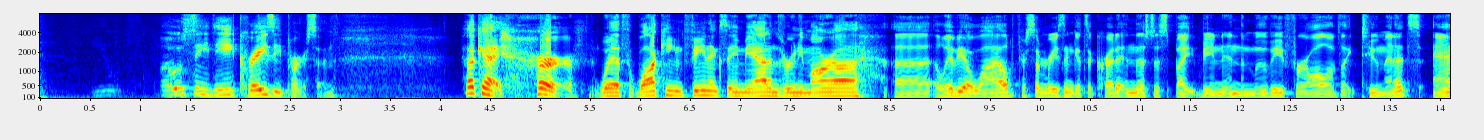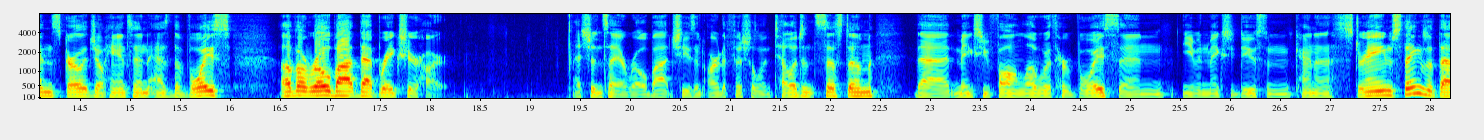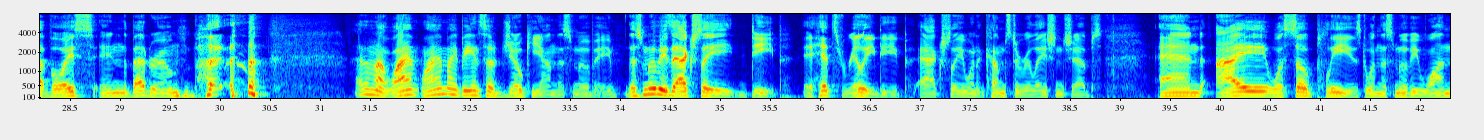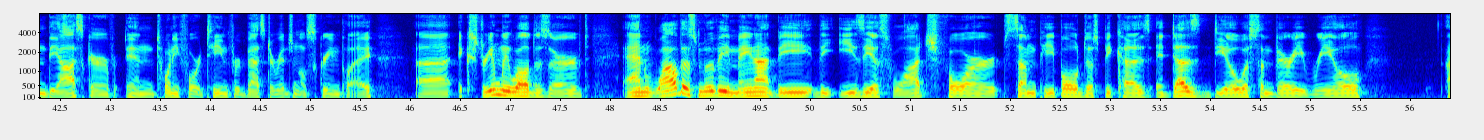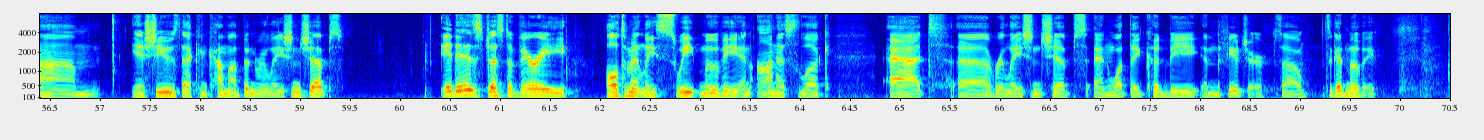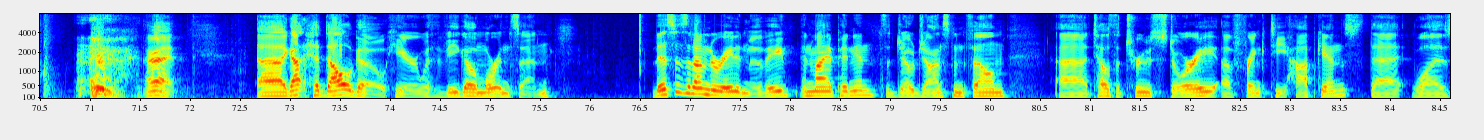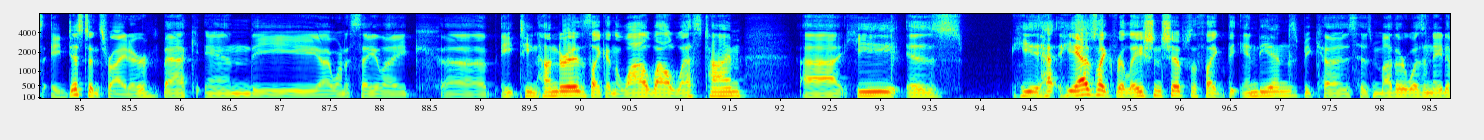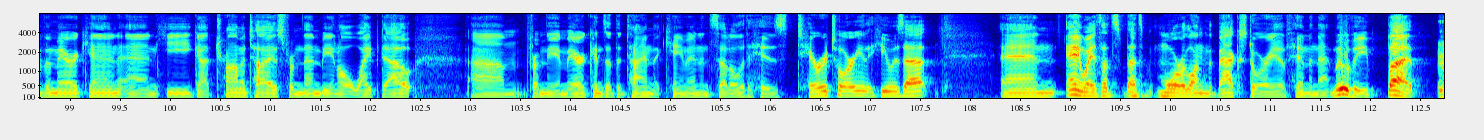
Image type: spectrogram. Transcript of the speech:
You OCD crazy person. Okay, her with Joaquin Phoenix, Amy Adams, Rooney Mara, uh, Olivia Wilde for some reason gets a credit in this despite being in the movie for all of like two minutes, and Scarlett Johansson as the voice of a robot that breaks your heart. I shouldn't say a robot; she's an artificial intelligence system that makes you fall in love with her voice and even makes you do some kind of strange things with that voice in the bedroom, but. I don't know why. Why am I being so jokey on this movie? This movie is actually deep. It hits really deep, actually, when it comes to relationships. And I was so pleased when this movie won the Oscar in 2014 for Best Original Screenplay. Uh, extremely well deserved. And while this movie may not be the easiest watch for some people, just because it does deal with some very real um, issues that can come up in relationships, it is just a very ultimately sweet movie, an honest look at uh, relationships and what they could be in the future. So it's a good movie. All right. Uh, I got Hidalgo here with Viggo Mortensen. This is an underrated movie, in my opinion. It's a Joe Johnston film. Uh, tells the true story of Frank T. Hopkins, that was a distance rider back in the, I want to say like uh, 1800s, like in the Wild Wild West time. Uh, he is he ha- he has like relationships with like the Indians because his mother was a Native American and he got traumatized from them being all wiped out um, from the Americans at the time that came in and settled his territory that he was at. And anyways, that's that's more along the backstory of him in that movie. But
